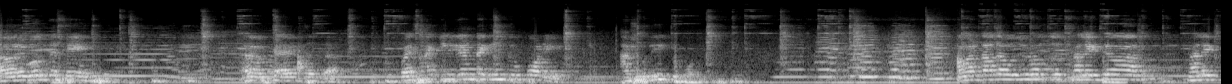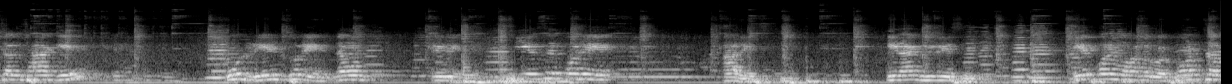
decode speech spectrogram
তাহলে বলতেছে কিন্তু পরে, আসলেই তো পরে। আমার দাদা হুজুর হজরত খালেক দেওয়ান, খালেক শাহকে ওর রেট ধরে যেমন সিএস এর পরে আর এস এর এরপরে মহানগর পর্চার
